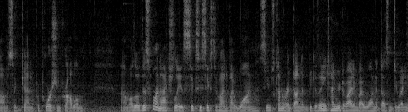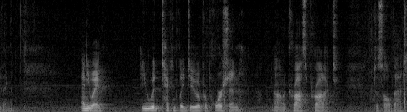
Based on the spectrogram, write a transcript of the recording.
Um, it's again a proportion problem. Um, although this one actually is 66 divided by 1. It seems kind of redundant because anytime you're dividing by 1 it doesn't do anything. Anyway, you would technically do a proportion, um, a cross product to solve that.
